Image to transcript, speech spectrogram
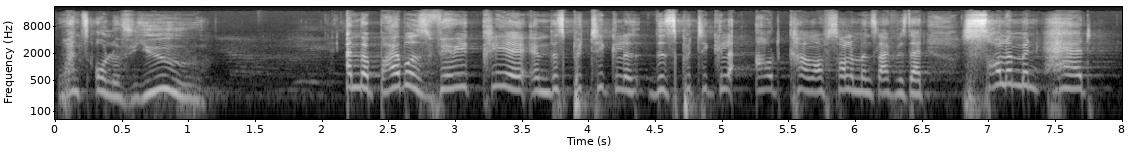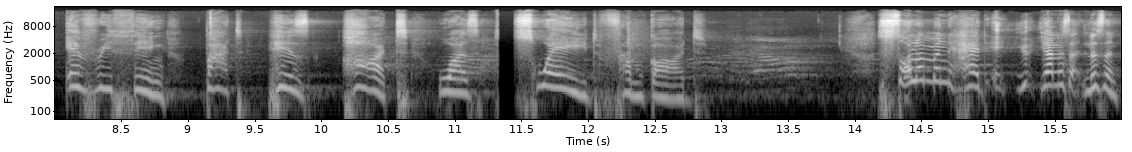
wants all of you. And the Bible is very clear in this particular this particular outcome of Solomon's life is that Solomon had everything, but his heart was swayed from God. Solomon had, you, understand? Listen,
